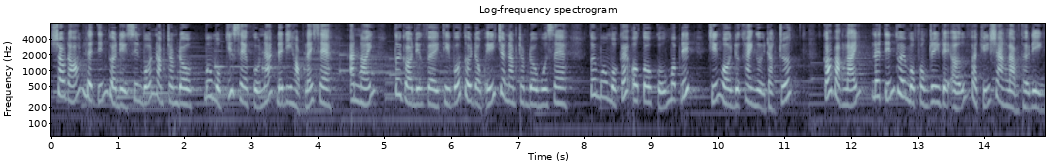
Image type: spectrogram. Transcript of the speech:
Sau đó, Lê Tín gọi điện xin bố 500 đô, mua một chiếc xe cũ nát để đi học lái xe. Anh nói, tôi gọi điện về thì bố tôi đồng ý cho 500 đô mua xe. Tôi mua một cái ô tô cũ mốc đít, chỉ ngồi được hai người đằng trước. Có bằng lái, Lê Tín thuê một phòng riêng để ở và chuyển sang làm thợ điện.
